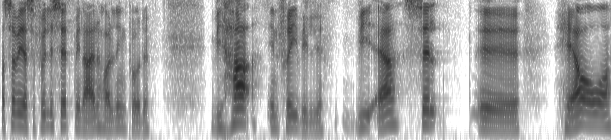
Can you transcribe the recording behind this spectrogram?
og så vil jeg selvfølgelig sætte min egen holdning på det. Vi har en fri vilje. Vi er selv øh, herover,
